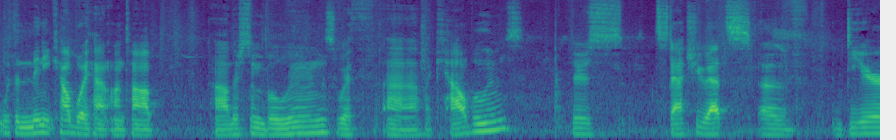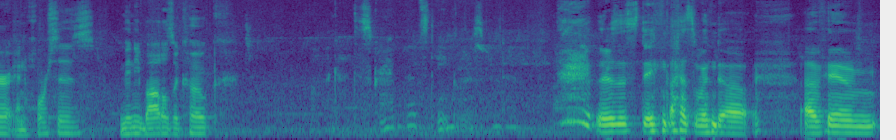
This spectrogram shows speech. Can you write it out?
with a mini cowboy hat on top. Uh, there's some balloons with uh, like cow balloons. There's statuettes of deer and horses, mini bottles of Coke. Oh my god, describe that stained glass window. There's a stained glass window of him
